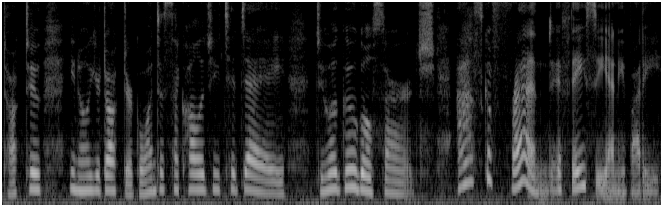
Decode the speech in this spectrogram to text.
Talk to, you know, your doctor. Go on to Psychology Today. Do a Google search. Ask a friend if they see anybody,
